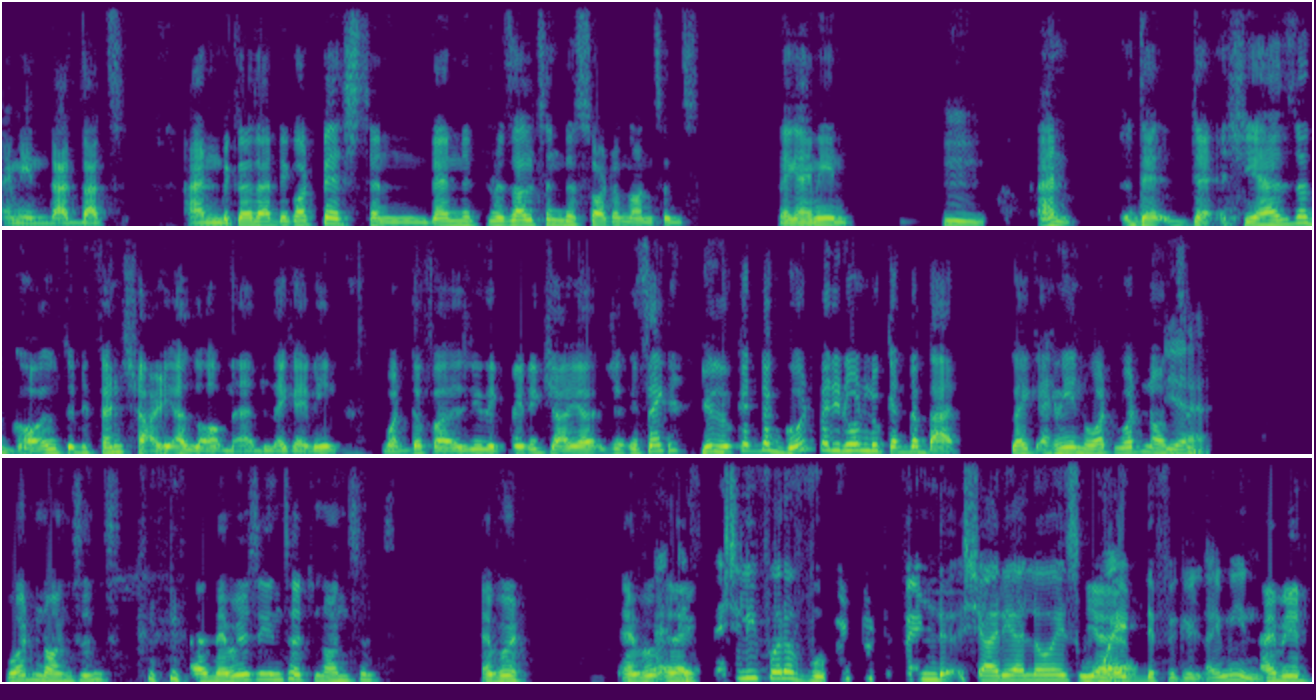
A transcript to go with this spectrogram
I mean that that's and because that they got pissed, and then it results in this sort of nonsense. Like I mean, Mm. and the, the, she has the gall to defend Sharia law, man. Like, I mean, what the fuck is she equating Sharia? It's like you look at the good, but you don't look at the bad. Like, I mean, what what nonsense? Yeah. What nonsense? I've never seen such nonsense ever, ever. Like, Especially for a woman to defend Sharia law is yeah, quite difficult. I mean, I mean,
